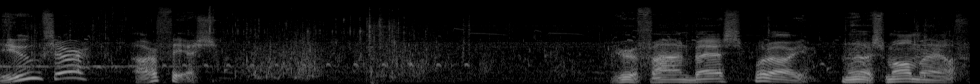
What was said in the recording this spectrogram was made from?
You, sir, are a fish. You're a fine bass. What are you? Uh, smallmouth.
